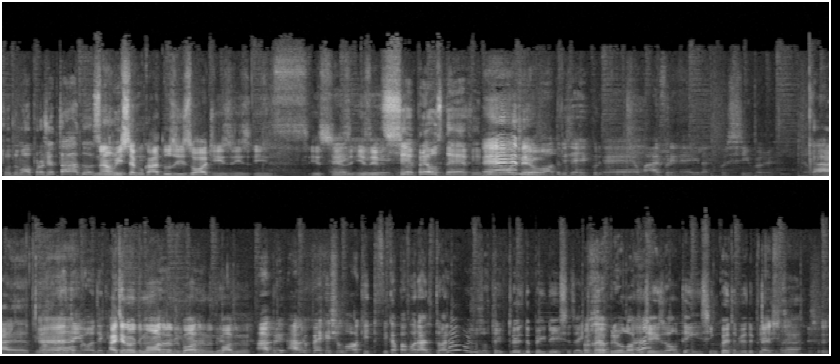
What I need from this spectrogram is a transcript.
Tudo mal projetado. Não, libs. isso é por causa dos ISOD, is, is, is, is, É, is, e- is- Sempre é os dev. meu. É, meu. Modules é, recur- é uma árvore, né? Ele é recursiva. né? Então, Cara, é É. tem outra que Aí tem no que no de modo, no de modo. no- Abre, abre o packet lock e tu fica apavorado. Tu olha, ah, mas eu só tenho três dependêncies. Aí tu Aham. vai abrir o lock É. JSON, tem 50 mil É dependências. isso aí, isso aí.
